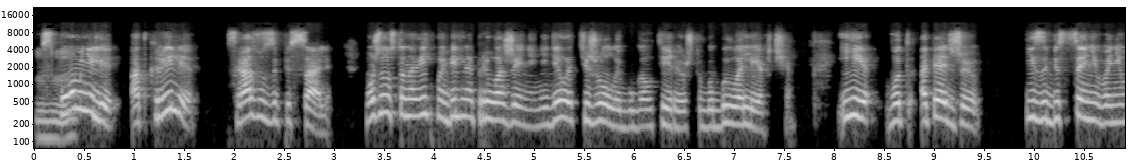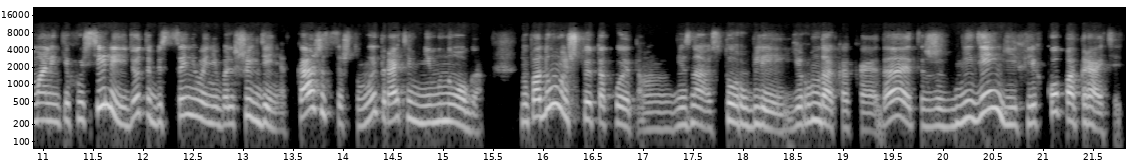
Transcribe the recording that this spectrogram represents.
Угу. Вспомнили, открыли, сразу записали. Можно установить мобильное приложение, не делать тяжелой бухгалтерию, чтобы было легче. И вот опять же, из обесценивания маленьких усилий идет обесценивание больших денег. Кажется, что мы тратим немного. Ну, подумай, что это такое, там, не знаю, 100 рублей, ерунда какая, да, это же не деньги, их легко потратить.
